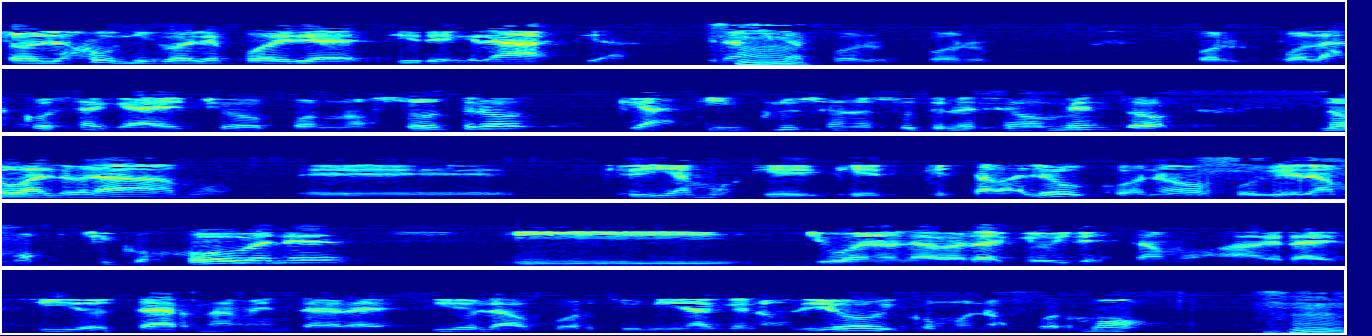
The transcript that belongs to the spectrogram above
yo lo único que le podría decir es gracias, gracias Mm. por, por, por, por las cosas que ha hecho por nosotros, que hasta incluso nosotros en ese momento no valorábamos. Eh, creíamos que, que, que estaba loco, ¿no? Porque éramos chicos jóvenes y, y bueno, la verdad que hoy le estamos agradecidos, eternamente agradecidos la oportunidad que nos dio y cómo nos formó. Hmm.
